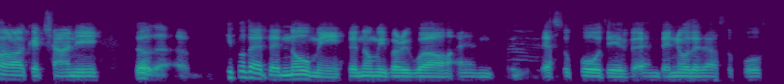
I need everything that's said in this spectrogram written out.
Parker, Chani. So uh, people that, that know me, they know me very well, and they're supportive, and they know that I support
